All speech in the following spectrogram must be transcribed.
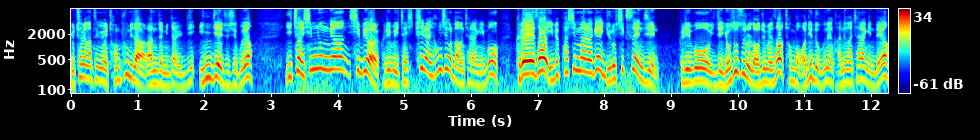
이 차량 같은 경우에 정품이다라는 점 인지, 인지해 주시고요. 2016년 12월 그리고 2017년 형식으로 나온 차량이고 그래서 280마력의 유로 6 엔진 그리고 이제 요소수를 넣어주면서 전국 어디든 운행 가능한 차량인데요.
